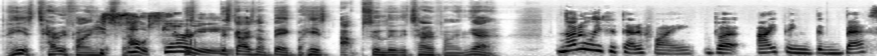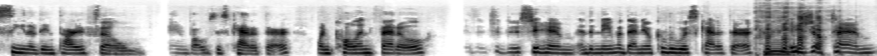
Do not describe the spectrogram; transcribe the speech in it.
And he is terrifying. He's so scary. This, this, guy's not big, but he is absolutely terrifying. Yeah. Not only is he terrifying, but I think the best scene of the entire film involves his character when Colin Farrell is introduced to him, and the name of Daniel Kaluuya's character hmm. is Jatemme.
